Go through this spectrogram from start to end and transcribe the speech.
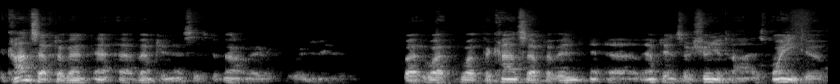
The concept of, en- uh, of emptiness is dependently originated. But what, what the concept of in, uh, emptiness or shunyata is pointing to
